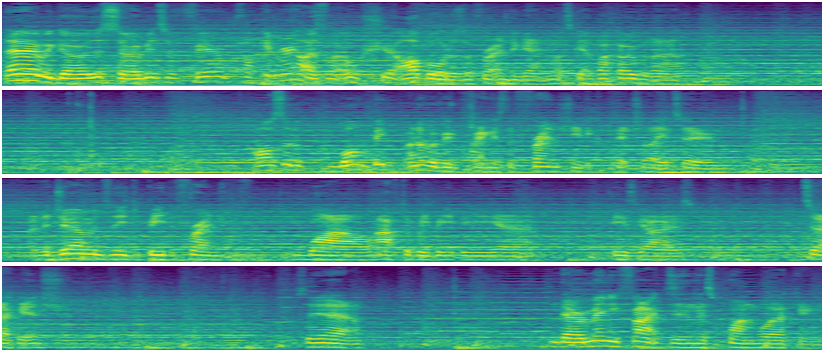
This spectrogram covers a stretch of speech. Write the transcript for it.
There we go, the Soviets have fucking realised, like, oh shit, our borders are threatened again, let's get back over there. Also, the one big, another big thing is the French need to capitulate too. And the Germans need to beat the French while, after we beat the, uh, these guys. Turkish. So yeah. There are many factors in this plan working.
